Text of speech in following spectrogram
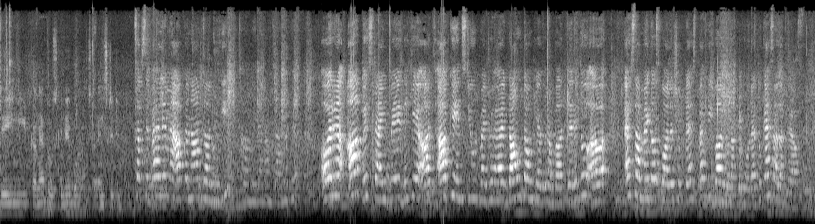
जेई नीट करना है तो उसके लिए बहुत अच्छा इंस्टीट्यूट सबसे पहले मैं आपका नाम जानूँगी। मेरा नाम जानब है। और आप इस टाइम पे देखिए, आज आपके इंस्टीट्यूट में जो है डाउनटाउन की अगर हम बात करें तो ऐसा मेगा स्कॉलरशिप टेस्ट पहली बार मुनद हो रहा है। तो कैसा लग रहा है आपको?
